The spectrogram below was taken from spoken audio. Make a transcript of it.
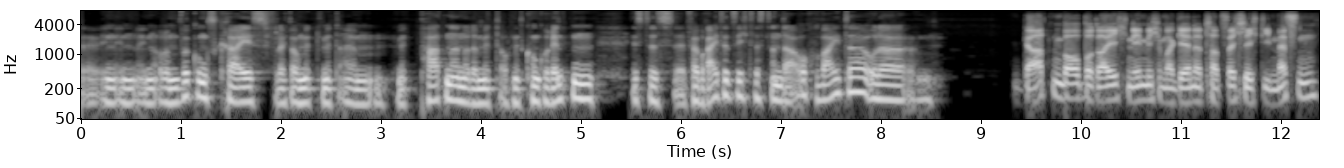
in, in, in eurem Wirkungskreis, vielleicht auch mit, mit, ähm, mit Partnern oder mit, auch mit Konkurrenten? Ist das, äh, verbreitet sich das dann da auch weiter oder? Gartenbaubereich nehme ich immer gerne tatsächlich die Messen,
